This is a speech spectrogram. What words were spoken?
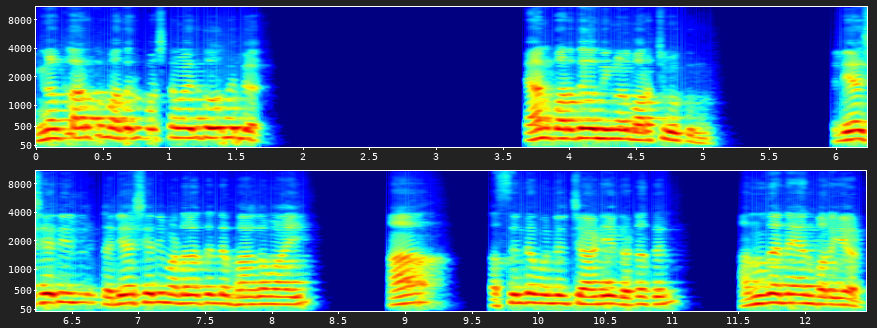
നിങ്ങൾക്കാർക്കും അതൊരു പ്രശ്നമായി തോന്നുന്നില്ല. ഞാൻ പറഞ്ഞത് നിങ്ങൾ മറച്ചു വെക്കുന്നു. കല്യാശ്ശേരിയിൽ കല്യാശ്ശേരി മണ്ഡലത്തിന്റെ ഭാഗമായി ആ ബസിന്റെ മുന്നിൽ ചാടിയ ഘട്ടത്തിൽ അന്ന് തന്നെ ഞാൻ പറയുകയാണ്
